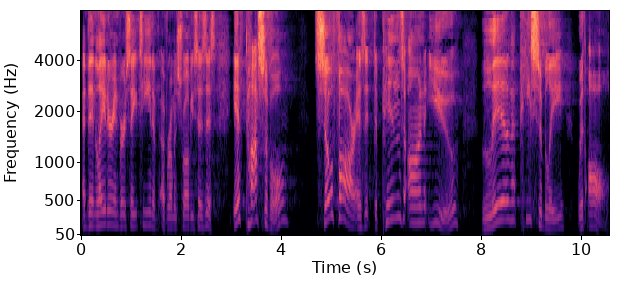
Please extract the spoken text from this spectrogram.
And then later in verse 18 of, of, Romans 12, he says this If possible, so far as it depends on you, live peaceably with all.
